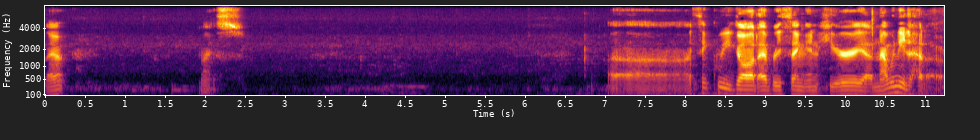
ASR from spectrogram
There. Nice. Uh, I think we got everything in here. Yeah, now we need to head out.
